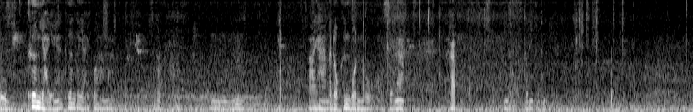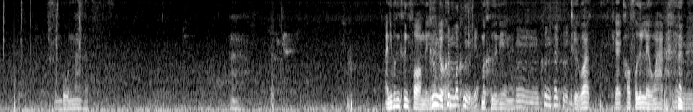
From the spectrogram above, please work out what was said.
ลูกเครื่องใหญ่นะเครื่องขยายกว้างมากนะครับอืมปลายหางกระดกขึ้นบนโอ้โหสวยมากนะครับนี่ตัวนี้ตัวนี้สมบูรณ์มากครับอ่าอันนี้เพิ่งขึ้นฟอร์มเลยเพิ่งใช่จะไหมขึ้นเมื่อคืนเนี้ยเมื่อคืนนี่เองนะอืมขึ้นแค่คืนถือว่า เขาฟื้นเร็วมากอืม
